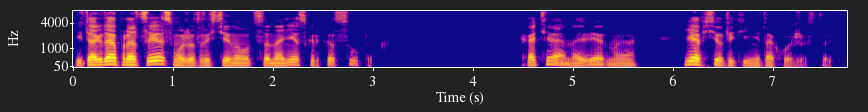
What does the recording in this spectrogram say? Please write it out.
и тогда процесс может растянуться на несколько суток. Хотя, наверное, я все-таки не такой жестокий.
